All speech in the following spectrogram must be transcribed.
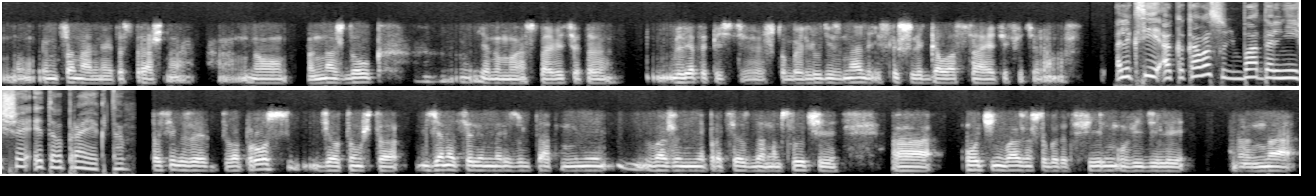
ну, эмоционально, это страшно. Но наш долг, я думаю, оставить это летопись, чтобы люди знали и слышали голоса этих ветеранов. Алексей, а какова судьба дальнейшая этого проекта? Спасибо за этот вопрос. Дело в том, что я нацелен на результат. Мне важен не процесс в данном случае. А очень важно, чтобы этот фильм увидели а, на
